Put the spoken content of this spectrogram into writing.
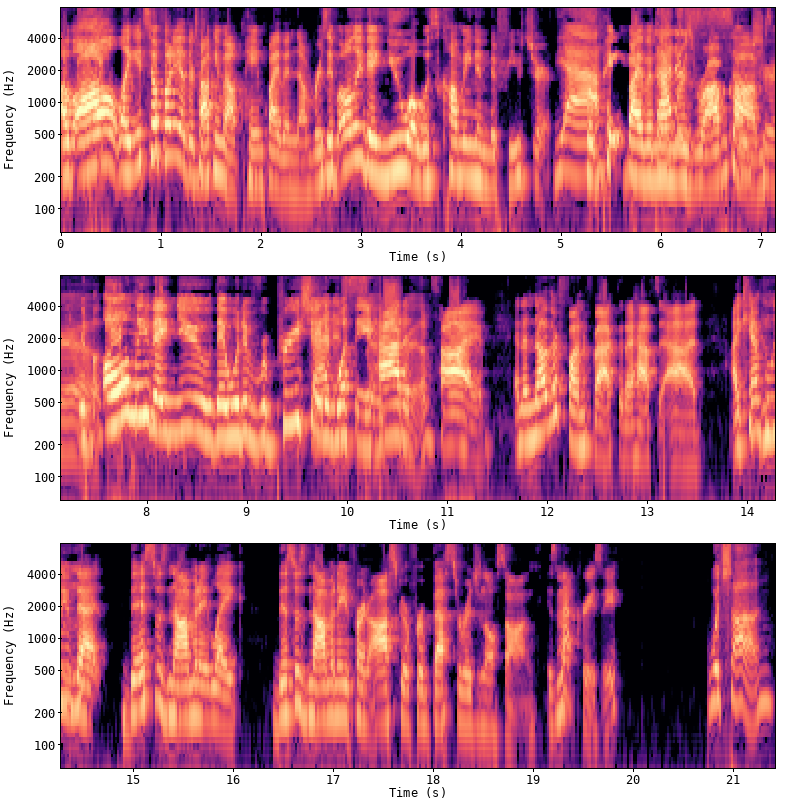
of all like it's so funny that they're talking about paint by the numbers. If only they knew what was coming in the future. Yeah, for paint by the numbers rom coms. So if only they knew, they would have appreciated what they so had true. at the time. And another fun fact that I have to add: I can't believe mm-hmm. that this was nominated like this was nominated for an Oscar for Best Original Song. Isn't that crazy? Which song?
